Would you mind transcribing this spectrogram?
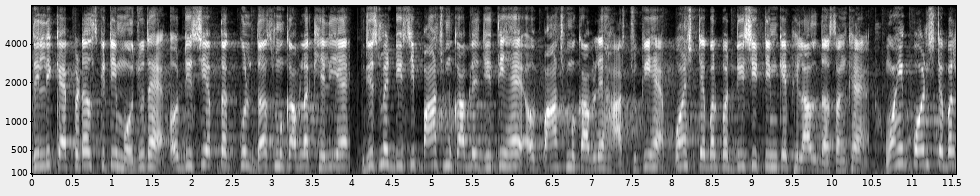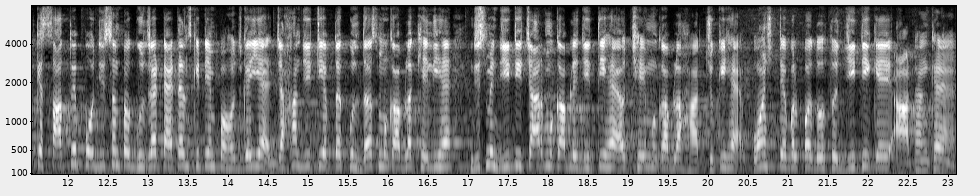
दिल्ली कैपिटल्स की टीम मौजूद है और डीसी अब तक कुल 10 मुकाबला खेली है, जिसमें डीसी पाँच मुकाबले जीती है और पाँच मुकाबले हार चुकी है। पॉइंट्स टेबल पर डीसी टीम के फ़िलहाल दस अंक है। वहीं पॉइंट्स टेबल के सातवें पोजीशन पर गुजरात टाइटंस की टीम पहुँच गई है, जहाँ जीटी अब तक कुल दस मुकाबला खेली है, जिसमें जीटी चार मुकाबले जीती है और छह मुकाबला हार चुकी है। पॉइंट्स टेबल पर दोस्तों जीटी के आठ अंक है।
